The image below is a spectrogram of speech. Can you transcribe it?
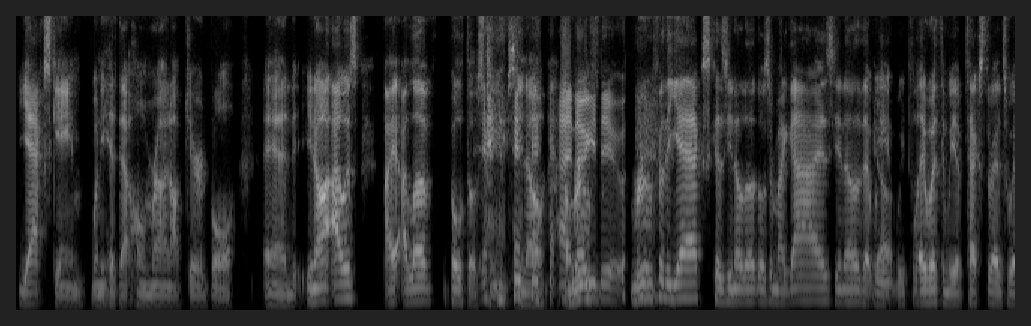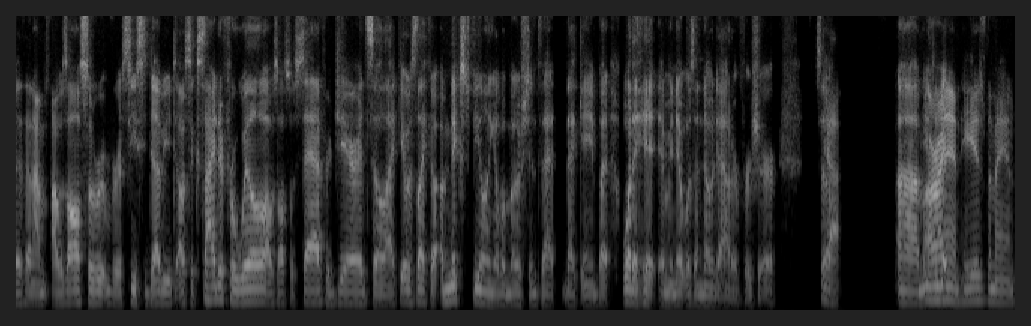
Yaks game when he hit that home run off Jared Bull. And you know, I was I, I love both those teams. You know, I know you do. Rooting for the Yaks because you know those are my guys. You know that we yep. we play with and we have text threads with. And I'm I was also rooting for CCW. I was excited for Will. I was also sad for Jared. So like it was like a, a mixed feeling of emotions that that game. But what a hit! I mean, it was a no doubter for sure. So yeah, um, He's all right, man. He is the man.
